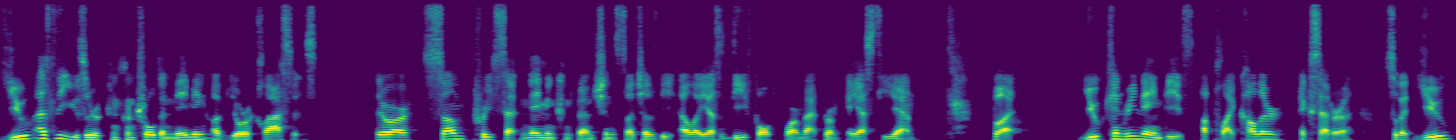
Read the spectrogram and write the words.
you as the user can control the naming of your classes. There are some preset naming conventions such as the LAS default format from ASTM, but you can rename these, apply color, etc., so that you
